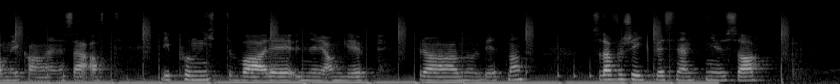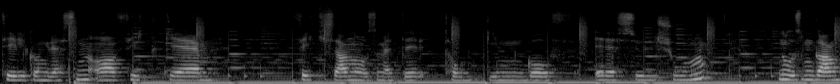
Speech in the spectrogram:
amerikanerne seg at de på nytt var eh, under angrep fra Nord-Vietnam. Så derfor så gikk presidenten i USA til Kongressen og fikk eh, fiksa noe som heter Tonkin-Golf-resolusjonen. Noe som ga han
